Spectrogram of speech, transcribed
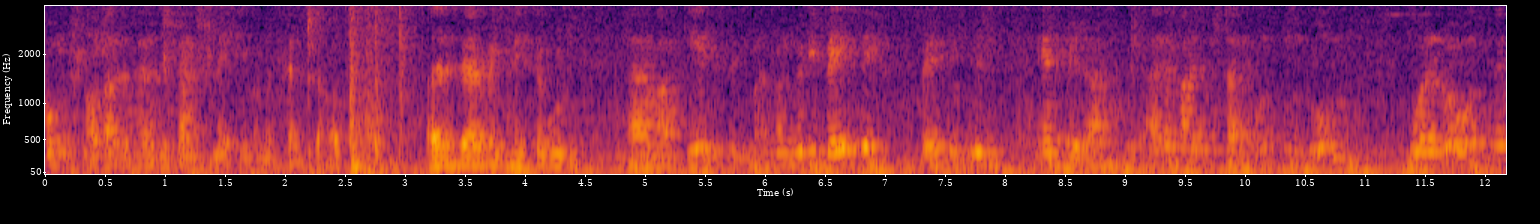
rumschlottern, das wäre natürlich ganz schlecht, wenn man das Fenster auf. Also das wäre wirklich nicht so gut. Äh, was geht, ist am Anfang nur die Basics. Basic ist entweder mit einem weißen Stein unten und oben oder nur unten den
